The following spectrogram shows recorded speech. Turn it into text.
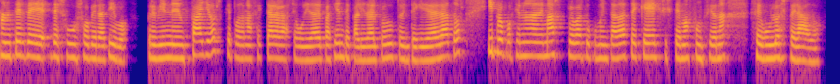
antes de, su uso operativo. Previenen fallos que puedan afectar a la seguridad del paciente, calidad del producto, integridad de datos y proporcionan además pruebas documentadas de que el sistema funciona según lo esperado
